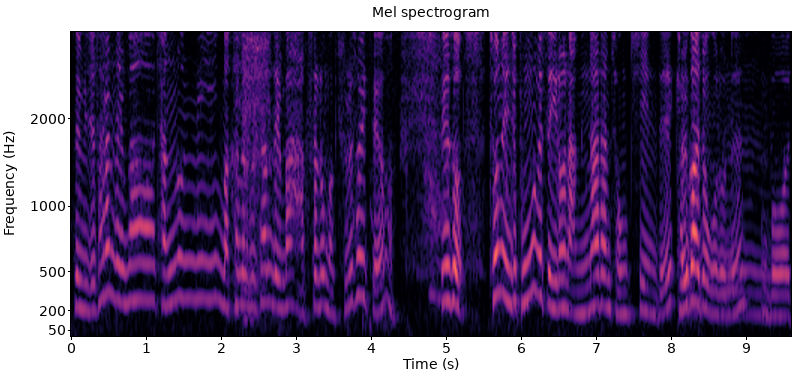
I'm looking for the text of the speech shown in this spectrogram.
그럼 이제 사람들이 막 장로님 막 하면서 사람들이 막 악사로 막 줄을 서 있대요. 그래서 저는 이제 궁금했어요. 이런 악랄한 정치인들 결과적으로는 음. 뭐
